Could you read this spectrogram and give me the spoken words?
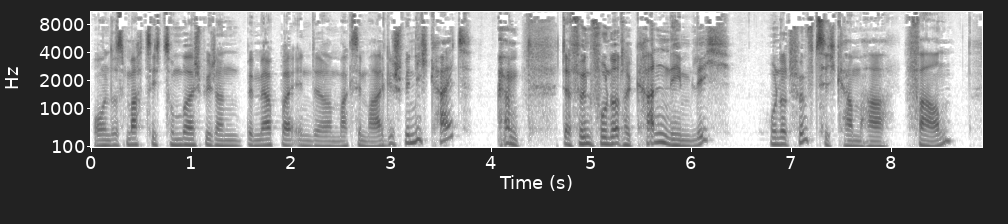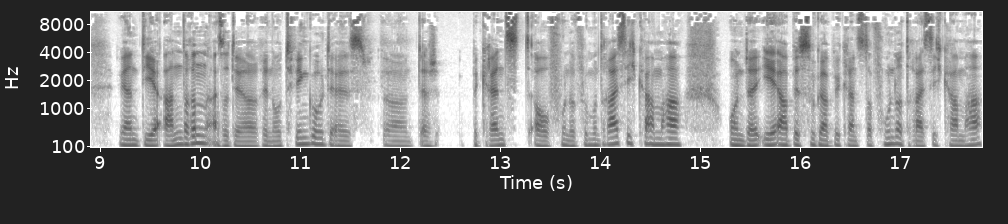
Und das macht sich zum Beispiel dann bemerkbar in der Maximalgeschwindigkeit. Der 500er kann nämlich 150 kmh fahren, während die anderen, also der Renault Twingo, der ist äh, der begrenzt auf 135 kmh und der E-Up ist sogar begrenzt auf 130 kmh,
